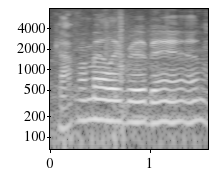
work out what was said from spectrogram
Got my melee ribbon.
